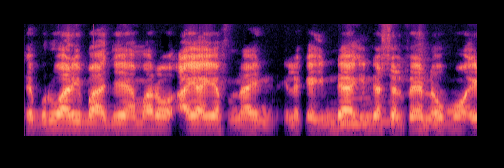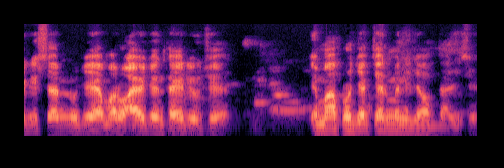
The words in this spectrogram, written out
ફેબ્રુઆરીમાં જે અમારો આઈઆઈએફ નાઇન, એટલે કે ઇન્ડિયા ઇન્ડસ્ટ્રીયલ ફેર નવમો એડિશનનું જે અમારું આયોજન થઈ રહ્યું છે, એમાં પ્રોજેક્ટ ચેરમેનની જવાબદારી છે.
